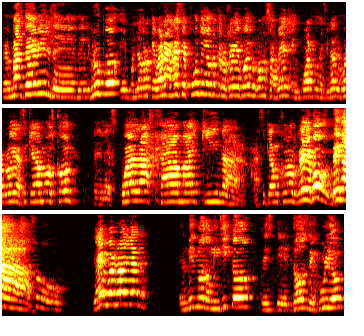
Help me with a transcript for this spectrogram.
el más débil de- del grupo y pues yo creo que van a ganar este punto yo creo que los Reggae Boys los vamos a ver en cuartos de final de buen rollo así que vamos con eh, la escuadra jamaiquina así que vamos con los Reggae Boys ¡Venga! Y ahí buen Roger El mismo dominguito, este 2 de julio,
